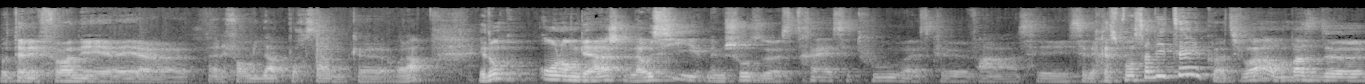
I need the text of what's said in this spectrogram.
au téléphone et elle est, euh, elle est formidable pour ça. Donc euh, voilà. Et donc on l'engage. Là aussi, même chose, stress et tout. Est-ce que, c'est des responsabilités, quoi. Tu vois, on passe de,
